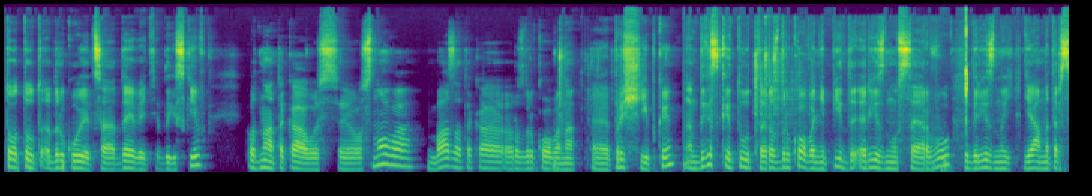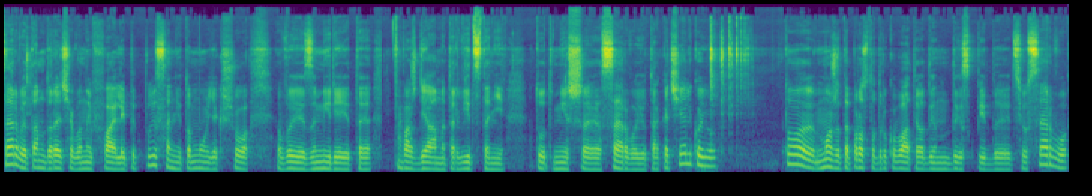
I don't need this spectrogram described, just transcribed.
то тут друкується 9 дисків. Одна така ось е, основа, база така роздрукована, е, прищіпки. Диски тут роздруковані під різну серву, під різний діаметр серви. Там, до речі, вони в файлі підписані, тому якщо ви заміряєте ваш діаметр відстані тут між е, сервою та качелькою, то можете просто друкувати один диск під цю серву,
